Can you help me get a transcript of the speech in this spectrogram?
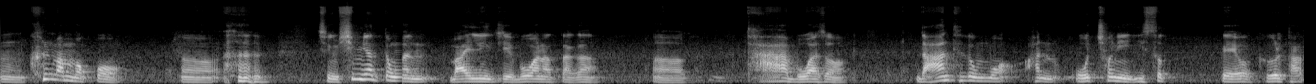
음, 큰맘 먹고 어, 지금 10년 동안 마일리지 모아놨다가 어, 다 모아서 나한테도 뭐 한 5천이 있었대요. 그걸 다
